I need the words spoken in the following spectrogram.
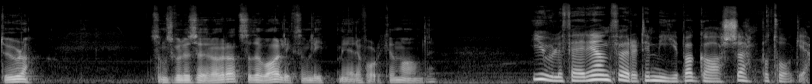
nyttårstur, da. Som skulle sørover igjen. Så det var liksom litt mer folk enn vanlig. Juleferien fører til mye bagasje på toget.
